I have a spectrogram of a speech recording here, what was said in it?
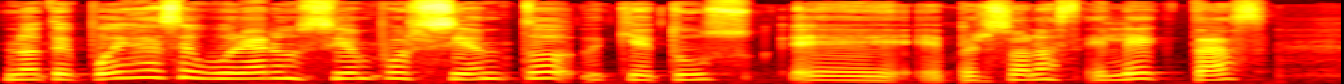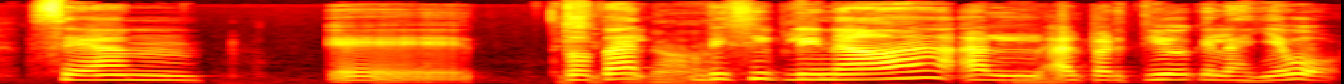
no te puedes asegurar un 100% que tus eh, personas electas sean eh, total disciplinadas al, mm. al partido que las llevó.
